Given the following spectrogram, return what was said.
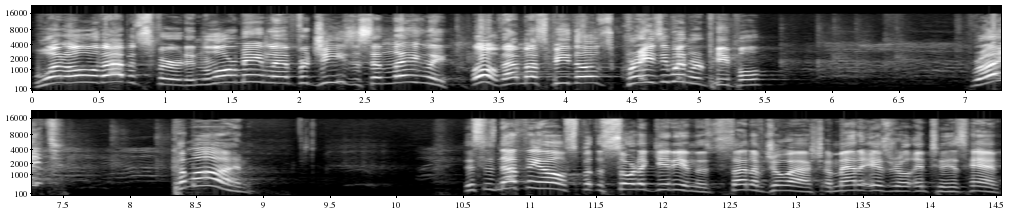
one all of Abbotsford and the lower mainland for Jesus and Langley. Oh, that must be those crazy Windward people. Right? Come on. This is nothing else but the sword of Gideon, the son of Joash, a man of Israel, into his hand.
